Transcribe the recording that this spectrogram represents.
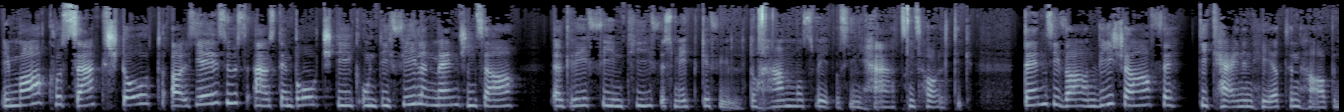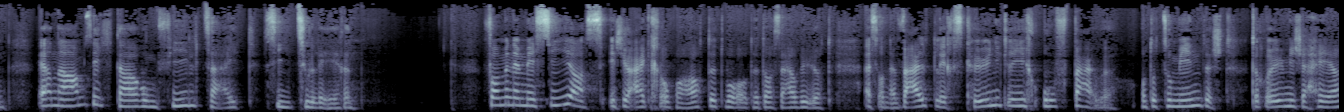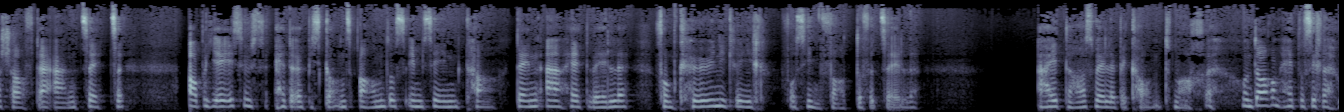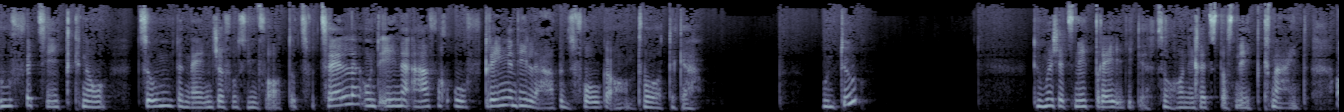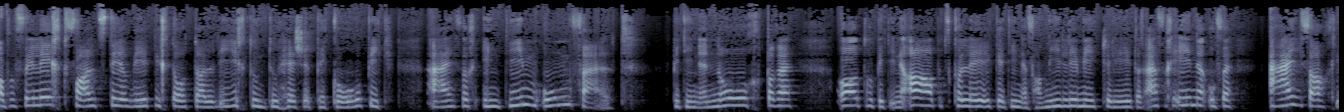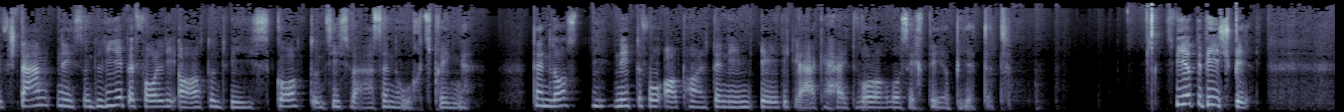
In Markus 6 steht, als Jesus aus dem Boot stieg und die vielen Menschen sah, ergriff ihn tiefes Mitgefühl. Da haben wir es wieder, seine Herzenshaltung. Denn sie waren wie Schafe, die keinen Hirten haben. Er nahm sich darum viel Zeit, sie zu lehren. Von einem Messias ist ja eigentlich erwartet worden, dass er wird ein weltliches Königreich aufbauen oder zumindest der römischen Herrschaft ein Ende setzen. Aber Jesus hat etwas ganz anderes im Sinn gehabt, denn er wollte vom Königreich von seinem Vater erzählen. Er wollte das bekannt machen. Und darum hat er sich eine Haufen Zeit genommen, um den Menschen von seinem Vater zu erzählen und ihnen einfach auf dringende Lebensfragen Antworten zu geben. Und du? Du musst jetzt nicht predigen, so habe ich jetzt das nicht gemeint. Aber vielleicht fällt es dir wirklich total leicht und du hast eine Begobung, einfach in deinem Umfeld, bei deinen Nachbarn oder bei deinen Arbeitskollegen, deinen Familienmitgliedern, einfach ihnen auf eine einfache Verständnis und liebevolle Art und Weise Gott und sein Wesen nachzubringen. Dann lass dich nicht davon abhalten, nimm jede Gelegenheit wahr, die sich dir bietet. Das vierte Beispiel.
